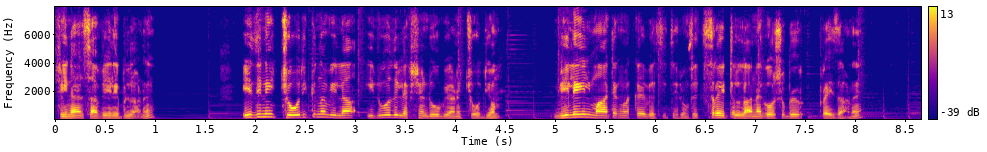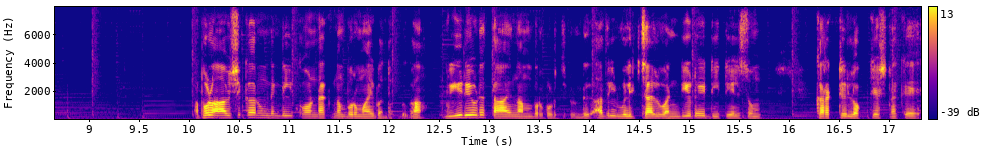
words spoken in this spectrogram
ഫിനാൻസ് അവൈലബിൾ ആണ്. ഇതിന് ചോദിക്കുന്ന വില ഇരുപത് ലക്ഷം രൂപയാണ് ചോദ്യം. വിലയിൽ മാറ്റങ്ങളൊക്കെ വരുത്തി തരും. ഫിക്സ് റേറ്റ് അല്ല നെഗോഷ്യബിൾ പ്രൈസ് ആണ്. അപ്പോൾ ആവശ്യക്കാരുണ്ടെങ്കിൽ കോൺടാക്ട് നമ്പറുമായി ബന്ധപ്പെടുക. വീഡിയോയുടെ താഴെ നമ്പർ കൊടുത്തിട്ടുണ്ട്. അതിൽ വിളിച്ചാൽ വണ്ടിയുടെ ഡീറ്റെയിൽസും കറക്റ്റ് ലൊക്കേഷനൊക്കെ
